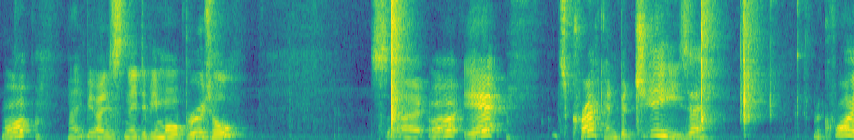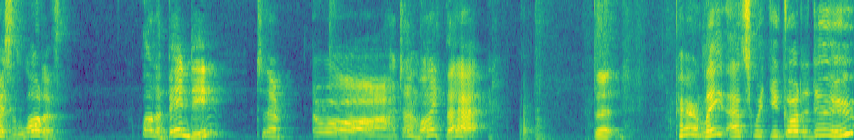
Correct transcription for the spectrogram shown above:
Well, maybe I just need to be more brutal. So, well, yeah, it's cracking, but geez, that requires a lot of, a lot of bending to, oh, I don't like that. But apparently that's what you got to do.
